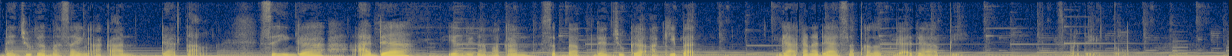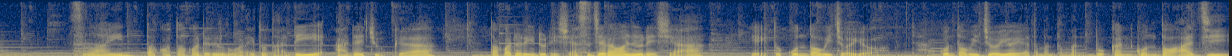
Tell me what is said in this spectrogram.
dan juga masa yang akan datang. Sehingga ada yang dinamakan sebab dan juga akibat. Nggak akan ada asap kalau nggak ada api. Seperti itu. Selain tokoh-tokoh dari luar itu tadi ada juga tokoh dari Indonesia sejarawan Indonesia yaitu Kunto Wijoyo Kunto Wijoyo ya teman-teman. Bukan Kunto Aji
